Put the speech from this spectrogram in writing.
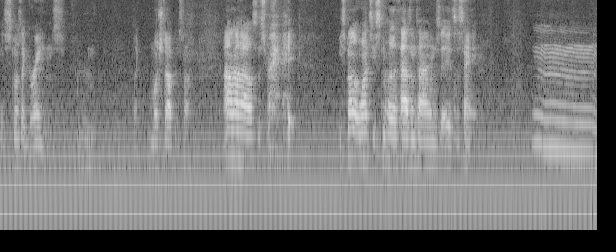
it just smells like grains, like mushed up and stuff. I don't know how else to describe it. You smell it once, you smell it a thousand times. It's the same. Hmm.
